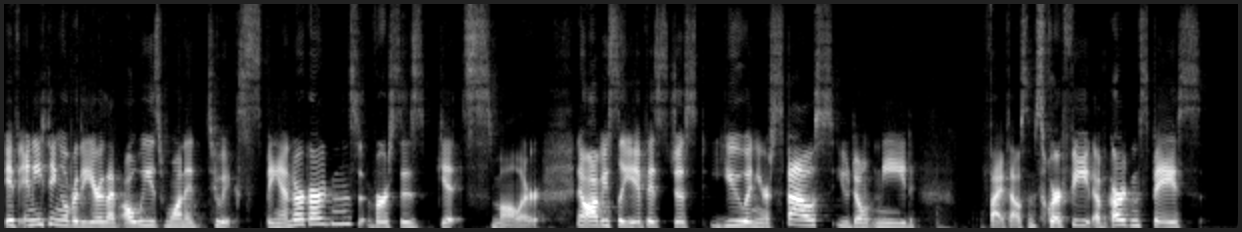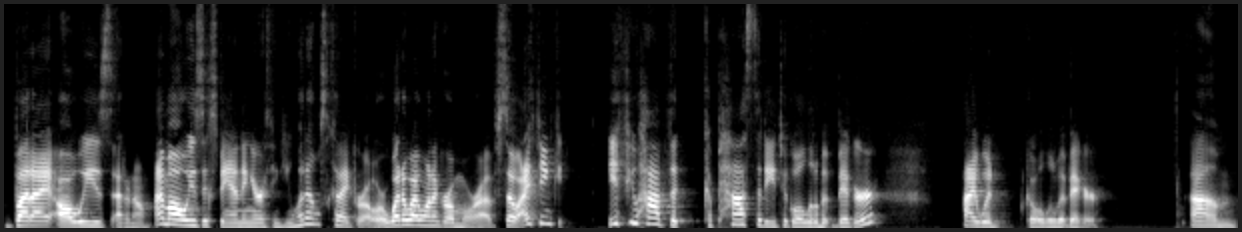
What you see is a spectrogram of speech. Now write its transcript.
if anything over the years i've always wanted to expand our gardens versus get smaller. Now obviously if it's just you and your spouse you don't need 5000 square feet of garden space. But i always i don't know i'm always expanding or thinking what else could i grow or what do i want to grow more of? So i think if you have the capacity to go a little bit bigger i would go a little bit bigger. Um,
